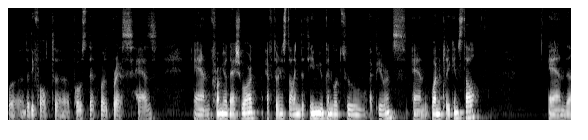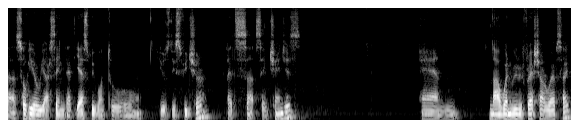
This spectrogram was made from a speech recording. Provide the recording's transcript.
uh, the default uh, post that WordPress has. And from your dashboard after installing the theme you can go to appearance and one-click install. And uh, so here we are saying that yes we want to use this feature. Let's uh, save changes. And now when we refresh our website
